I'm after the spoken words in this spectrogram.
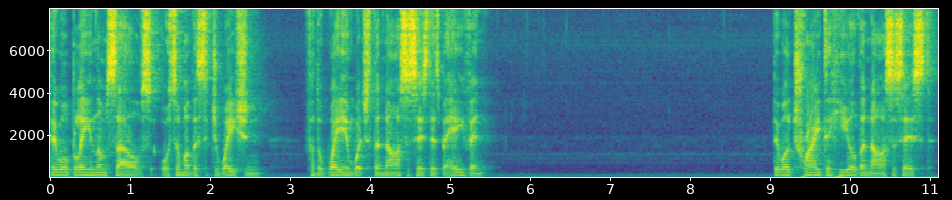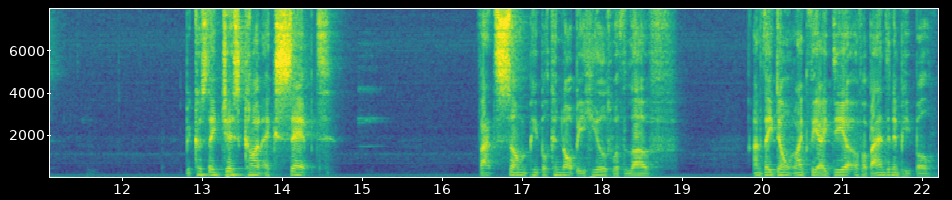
They will blame themselves or some other situation for the way in which the narcissist is behaving. They will try to heal the narcissist because they just can't accept that some people cannot be healed with love and they don't like the idea of abandoning people.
